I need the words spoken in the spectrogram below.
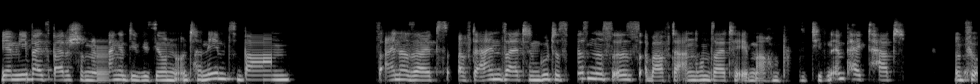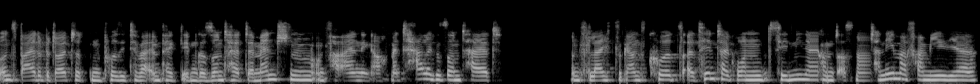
Wir haben jeweils beide schon eine lange Division, ein Unternehmen zu bauen. Einerseits auf der einen Seite ein gutes Business ist, aber auf der anderen Seite eben auch einen positiven Impact hat. Und für uns beide bedeutet ein positiver Impact eben Gesundheit der Menschen und vor allen Dingen auch mentale Gesundheit. Und vielleicht so ganz kurz als Hintergrund, Selina kommt aus einer Unternehmerfamilie.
